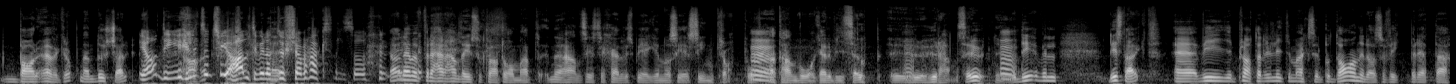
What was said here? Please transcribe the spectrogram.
bar överkropp när han duschar. Ja, det är lite Jag har alltid velat duscha med Axel. Så. Ja, nej, men för det här handlar ju såklart om att när han ser sig själv i spegeln och ser sin kropp och Mm. att han vågar visa upp eh, hur, hur han ser ut nu. Och det är väl det är starkt. Eh, vi pratade lite med Axel på dagen idag så fick berätta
